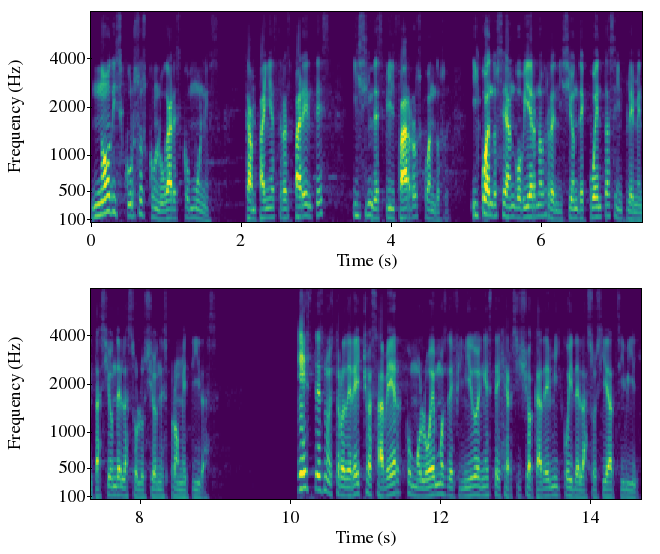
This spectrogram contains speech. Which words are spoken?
no discursos con lugares comunes, campañas transparentes y sin despilfarros cuando, y cuando sean gobiernos rendición de cuentas e implementación de las soluciones prometidas. Este es nuestro derecho a saber como lo hemos definido en este ejercicio académico y de la sociedad civil.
